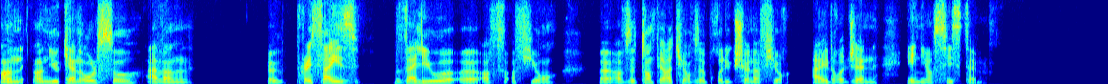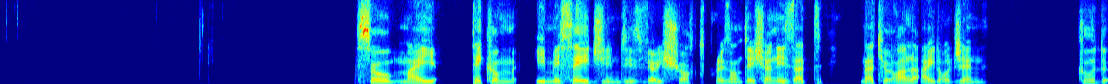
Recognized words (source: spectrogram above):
and, and you can also have an, a precise value of, of your, of the temperature of the production of your hydrogen in your system. So my take-home message in this very short presentation is that natural hydrogen could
